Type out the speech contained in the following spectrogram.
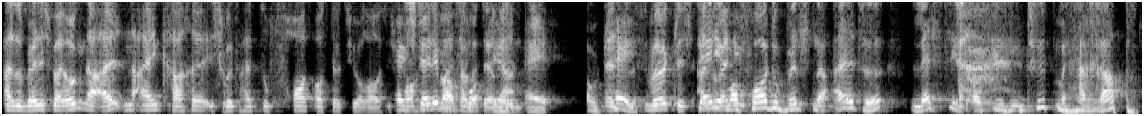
also wenn ich bei irgendeiner alten einkrache, ich würde halt sofort aus der Tür raus. Ich ey, stell nicht dir mal weiter vor, mit der ja, reden. ey, okay. Es ist wirklich, Stell also dir mal vor, du bist eine Alte, lässt dich auf diesen Typen herab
